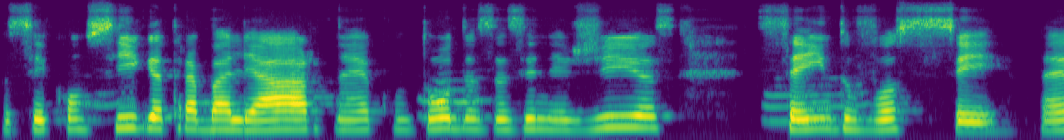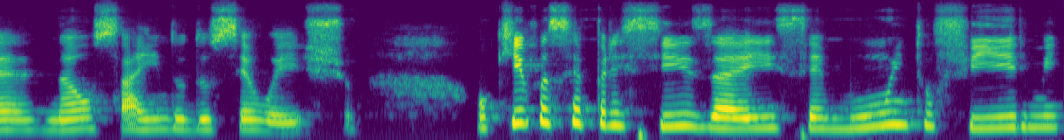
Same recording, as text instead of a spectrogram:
você consiga trabalhar, né, com todas as energias sendo você, né, não saindo do seu eixo. O que você precisa aí ser muito firme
